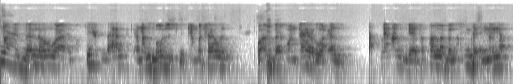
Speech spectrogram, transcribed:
أعتقد ده اللي هو المسيح اللي قال كمان بولس كمساوي وأبدأ وانتهر واعظ أحيانا بيتطلب الأمر إن أنا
